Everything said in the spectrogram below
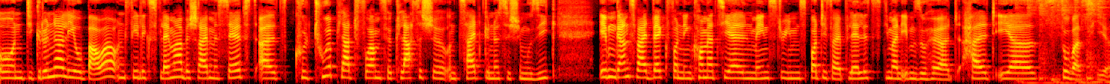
Und die Gründer Leo Bauer und Felix Flemmer beschreiben es selbst als Kulturplattform für klassische und zeitgenössische Musik, eben ganz weit weg von den kommerziellen Mainstream Spotify Playlists, die man eben so hört. Halt eher sowas hier.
